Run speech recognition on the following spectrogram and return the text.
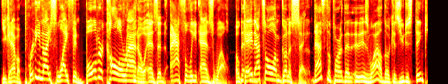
You can have a pretty nice life in Boulder, Colorado as an athlete as well. Okay, that's all I'm going to say. That's the part that is wild, though, because you just think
